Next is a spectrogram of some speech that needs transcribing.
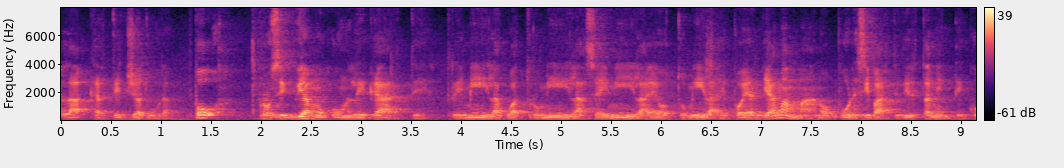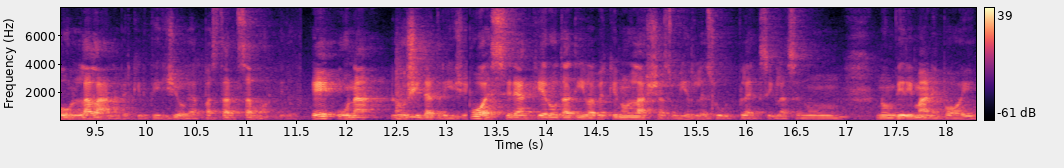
la carteggiatura. O proseguiamo con le carte 3000, 4000, 6000 e 8000 e poi andiamo a mano oppure si parte direttamente con la lana perché vi dicevo che è abbastanza morbido e una lucidatrice. Può essere anche rotativa perché non lascia suirle sul plexiglass non, non vi rimane poi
